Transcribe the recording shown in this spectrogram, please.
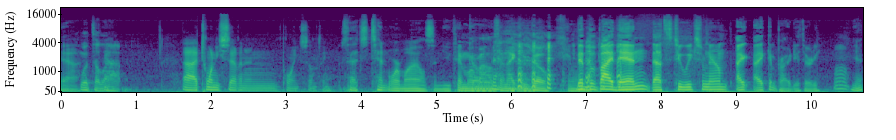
yeah. What's a lap? Uh, twenty-seven and point something. So that's ten more miles, and you can Ten more go. miles and I can go. but, but by then, that's two weeks from now. I, I can probably do thirty. Yeah,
